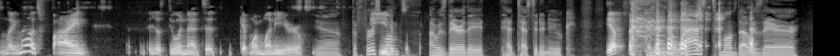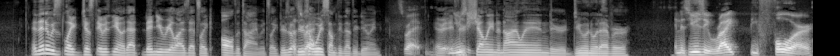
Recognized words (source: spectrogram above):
I'm like, "No, it's fine. They're just doing that to get more money." Or Yeah. The first month I was there, they had tested a nuke. yep, And then the last month I was there, and then it was like just it was you know that then you realize that's like all the time. It's like there's That's there's right. always something that they're doing. that's right. Uh, if And they're shelling an island or doing whatever. and it's usually right before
